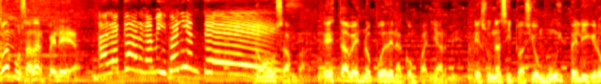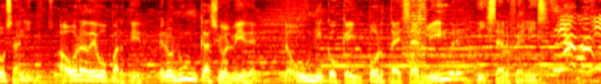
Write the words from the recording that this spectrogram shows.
vamos a dar pelea. ¡A la carga, mis valientes! No, Samba, esta vez no pueden acompañarme. Es una situación muy peligrosa, niños. Ahora debo partir, pero nunca se olviden, lo único que importa es ser libre y ser feliz. ¡Seamos libres!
